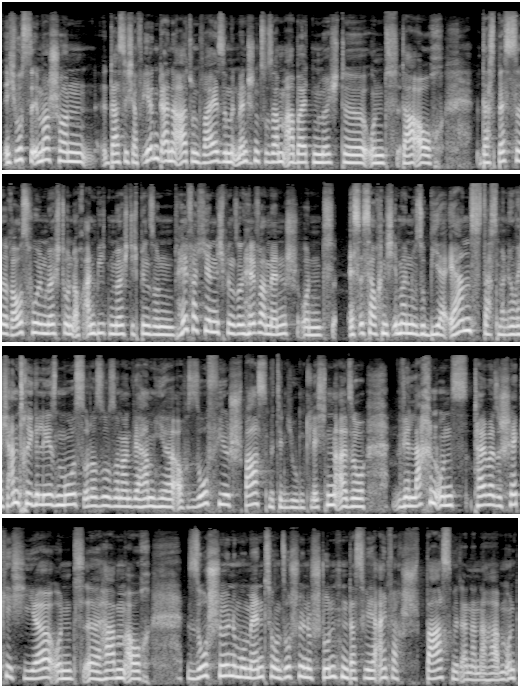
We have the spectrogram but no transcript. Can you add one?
Ich wusste immer schon, dass ich auf irgendeine Art und Weise mit Menschen zusammenarbeiten möchte und da auch das Beste rausholen möchte und auch anbieten möchte. Ich bin so ein Helferchen, ich bin so ein Helfermensch und es ist auch nicht immer nur so bierernst, dass man irgendwelche Anträge lesen muss oder so, sondern wir haben hier auch so viel Spaß mit den Jugendlichen. Also wir lachen uns teilweise scheckig hier und äh, haben auch so schöne Momente und so schöne Stunden, dass wir einfach Spaß miteinander haben. Und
